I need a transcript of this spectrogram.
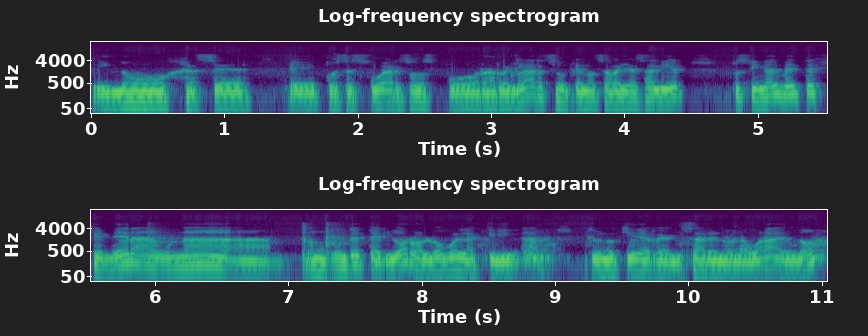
y no hacer eh, pues esfuerzos por arreglarse aunque no se vaya a salir, pues finalmente genera una, un, deterioro luego en la actividad que uno quiere realizar en lo laboral, ¿no?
